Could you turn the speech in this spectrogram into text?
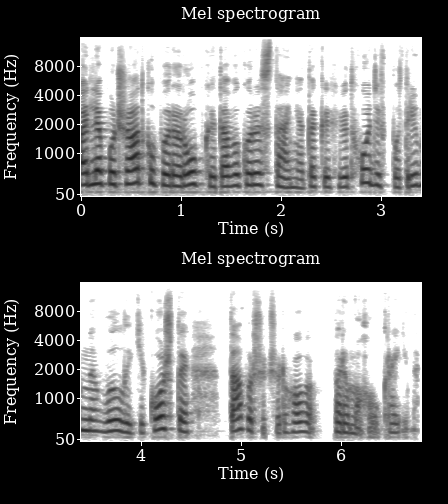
А для початку переробки та використання таких відходів потрібні великі кошти та першочергова перемога України.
